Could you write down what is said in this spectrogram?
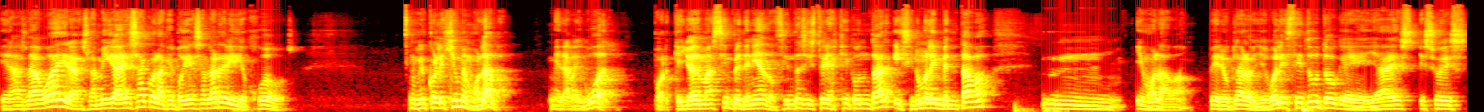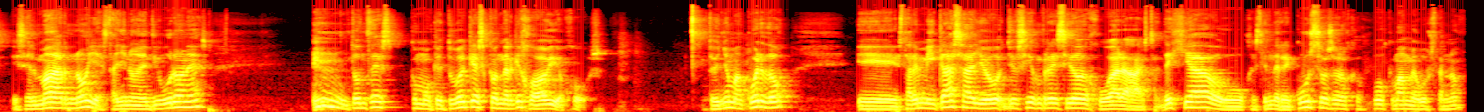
Eras la guay, eras la amiga esa con la que podías hablar de videojuegos en el colegio me molaba, me daba igual, porque yo además siempre tenía 200 historias que contar y si no me la inventaba, y molaba. Pero claro, llegó el instituto, que ya es, eso es, es el mar, ¿no? Y está lleno de tiburones. Entonces, como que tuve que esconder que jugaba videojuegos. Entonces yo me acuerdo eh, estar en mi casa, yo, yo siempre he sido de jugar a estrategia o gestión de recursos, o los juegos que más me gustan, ¿no?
